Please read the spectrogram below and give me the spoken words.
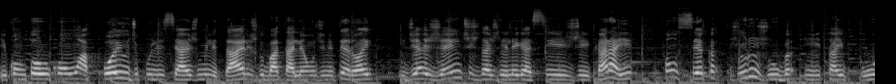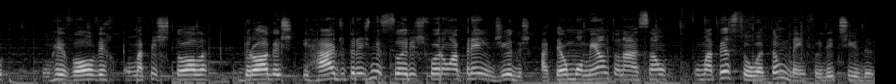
e contou com o apoio de policiais militares do Batalhão de Niterói e de agentes das delegacias de Caraí, Fonseca, Jurujuba e Itaipu. Um revólver, uma pistola, drogas e radiotransmissores foram apreendidos. Até o momento, na ação, uma pessoa também foi detida.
